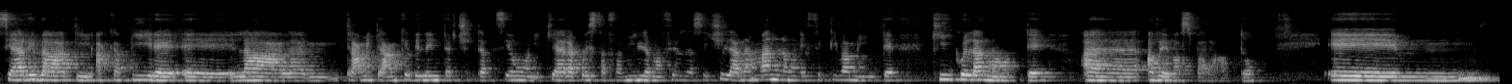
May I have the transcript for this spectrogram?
si è arrivati a capire eh, la, la, tramite anche delle intercettazioni chi era questa famiglia mafiosa siciliana, ma non effettivamente chi quella notte eh, aveva sparato. E, ehm,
